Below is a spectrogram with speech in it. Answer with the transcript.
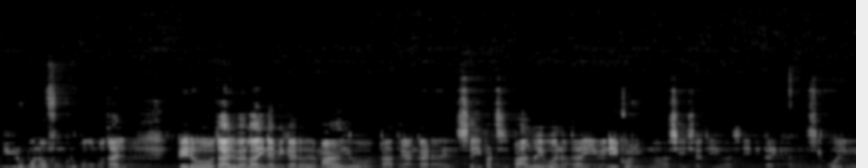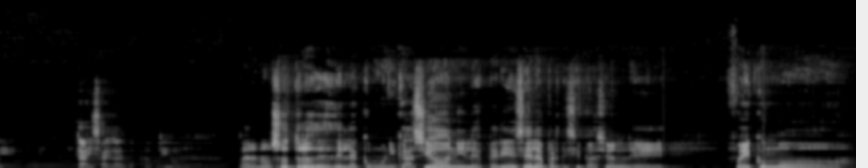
mi grupo no fue un grupo como tal, pero tal, ver la dinámica de los demás, digo, te dan ganas de seguir participando y bueno, tal, y venir con nuevas iniciativas y que tal, que se cuelgue y, algo productivo, Para nosotros, desde la comunicación y la experiencia de la participación, eh, fue como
